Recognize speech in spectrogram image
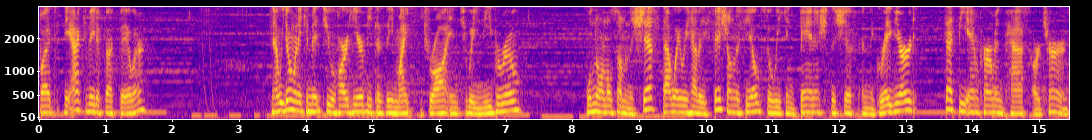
but they activate Effect Veiler. Now we don't want to commit too hard here because they might draw into a Nibiru. We'll normal summon the Shift, that way we have a fish on the field so we can banish the Shift in the graveyard, set the Impermanent pass our turn.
